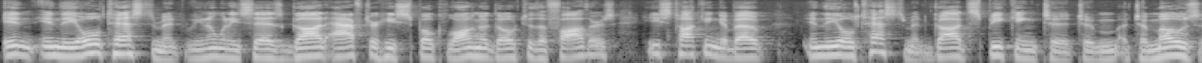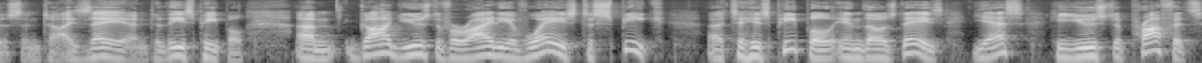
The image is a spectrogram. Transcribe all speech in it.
in, in the Old Testament, you know, when he says God after he spoke long ago to the fathers, he's talking about in the Old Testament, God speaking to, to, to Moses and to Isaiah and to these people, um, God used a variety of ways to speak uh, to his people in those days. Yes, he used the prophets.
